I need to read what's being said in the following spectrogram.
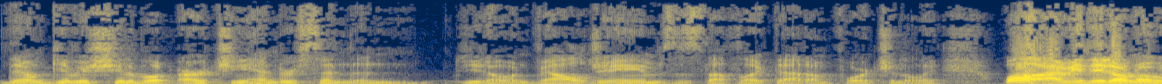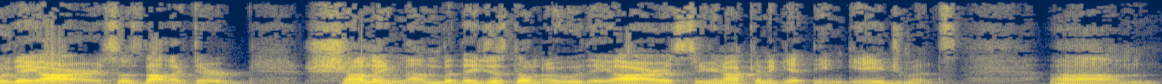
they don't give a shit about Archie Henderson and you know and Val James and stuff like that. Unfortunately, well, I mean they don't know who they are, so it's not like they're shunning them, but they just don't know who they are. So you're not going to get the engagements, um,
